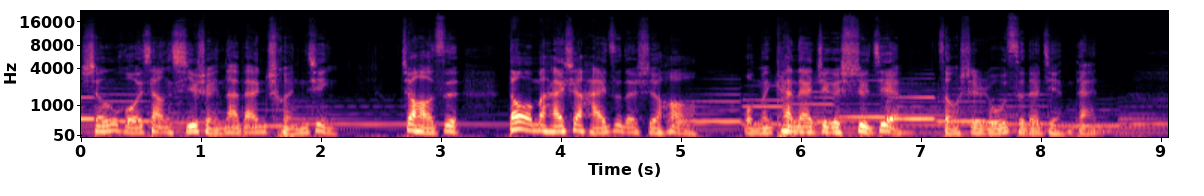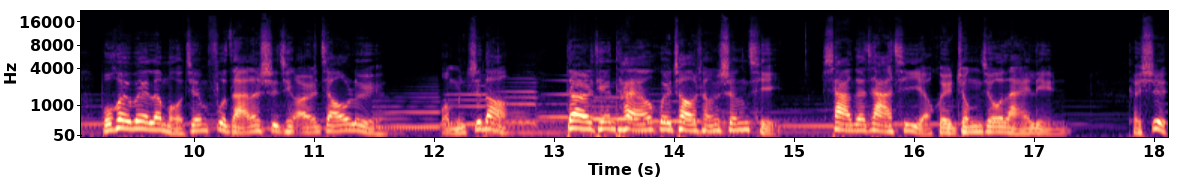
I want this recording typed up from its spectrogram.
生活像溪水那般纯净，就好似当我们还是孩子的时候，我们看待这个世界总是如此的简单，不会为了某件复杂的事情而焦虑。我们知道，第二天太阳会照常升起，下个假期也会终究来临。可是，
